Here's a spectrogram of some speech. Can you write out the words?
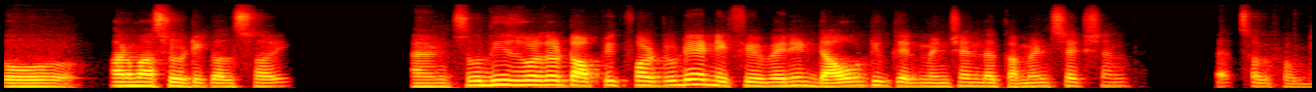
तो pharmaceutical sorry and so this were the topic for today and if you any doubt you can mention comment section that's all for me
